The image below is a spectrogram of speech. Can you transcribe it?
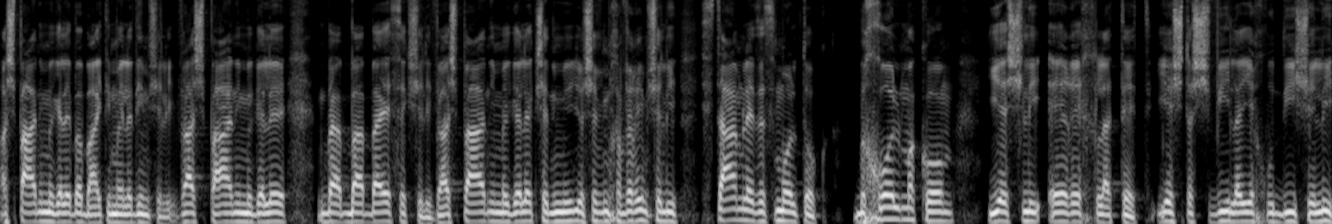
השפעה אני מגלה בבית עם הילדים שלי, והשפעה אני מגלה ב- ב- בעסק שלי, והשפעה אני מגלה כשאני יושב עם חברים שלי, סתם לאיזה small talk. בכל מקום יש לי ערך לתת, יש את השביל הייחודי שלי,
